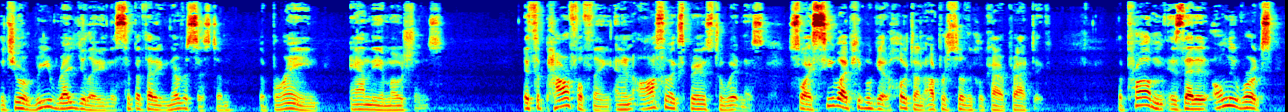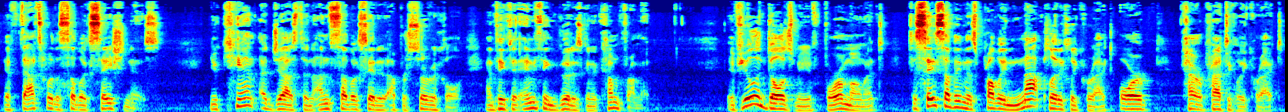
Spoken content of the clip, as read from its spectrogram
that you are re regulating the sympathetic nervous system, the brain, and the emotions. It's a powerful thing and an awesome experience to witness, so I see why people get hooked on upper cervical chiropractic. The problem is that it only works if that's where the subluxation is. You can't adjust an unsubluxated upper cervical and think that anything good is going to come from it. If you'll indulge me for a moment to say something that's probably not politically correct or chiropractically correct,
